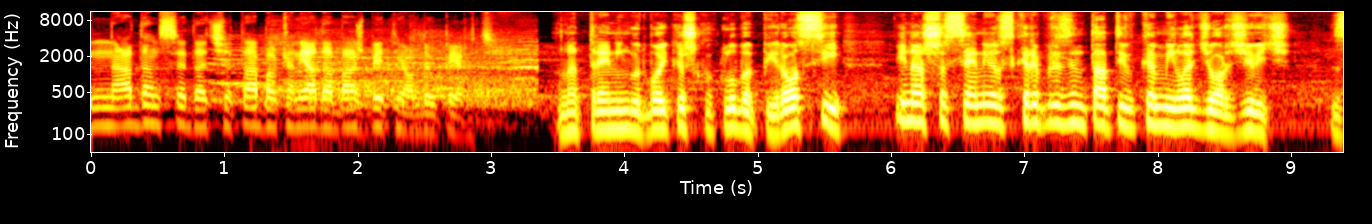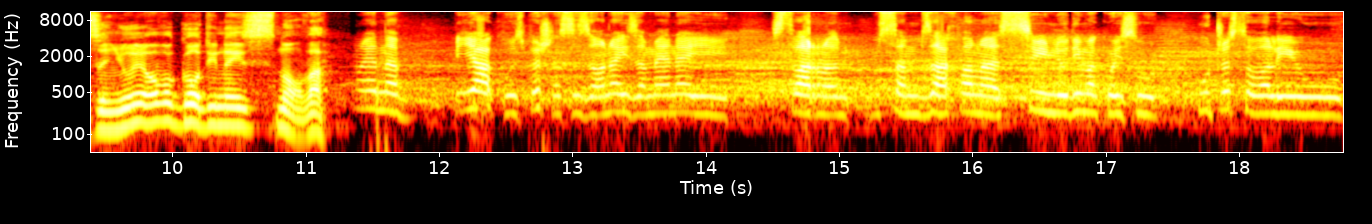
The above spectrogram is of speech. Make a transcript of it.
nadam se da će ta Balkanijada baš biti ovde u Pirotu. Na treningu odbojkaškog kluba Pirosi i naša seniorska reprezentativka Mila Đorđević. Za nju je ovo godina iz snova. Jedna jako uspešna sezona i za mene i stvarno sam zahvalna svim ljudima koji su učestvovali u,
